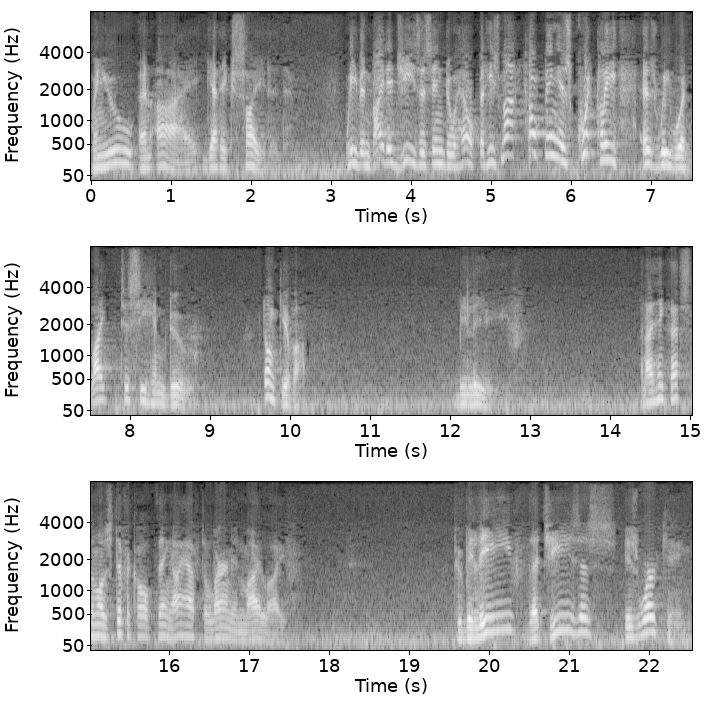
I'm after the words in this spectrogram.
When you and I get excited, we've invited Jesus in to help, but he's not helping as quickly as we would like to see him do. Don't give up believe. And I think that's the most difficult thing I have to learn in my life. To believe that Jesus is working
